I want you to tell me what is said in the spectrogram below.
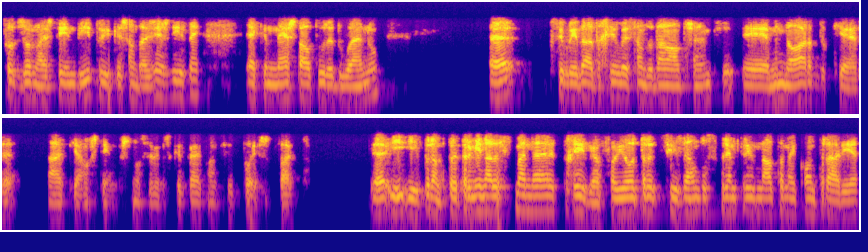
todos os jornais têm dito e que as sondagens dizem é que nesta altura do ano a possibilidade de reeleição do Donald Trump é menor do que era há, há uns tempos. Não sabemos o que é vai acontecer depois, de facto. Ah, e, e, pronto, para terminar a semana terrível, foi outra decisão do Supremo Tribunal também contrária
